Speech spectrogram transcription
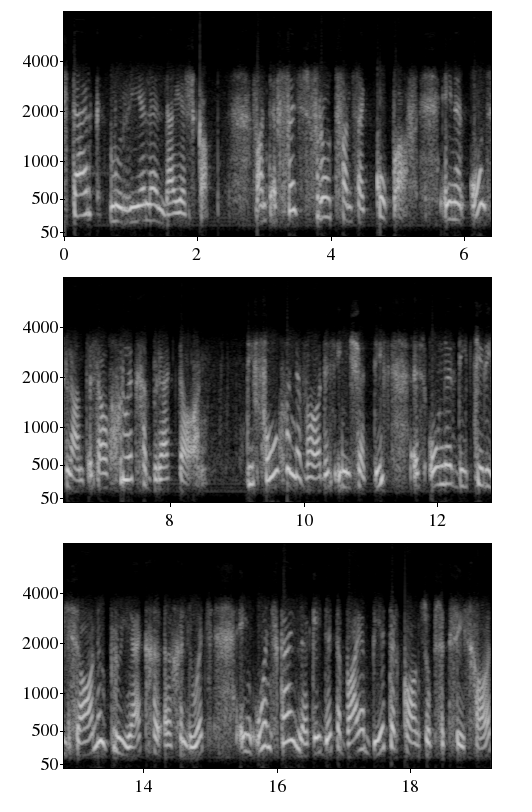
sterk morele leierskap. Want 'n vis vrot van sy kop af en in ons land is daar groot gebrek daaraan Die volgende waardesinisiatief is onder die Tirisano projek ge, uh, geloods en oënskynlik het dit 'n baie beter kans op sukses gehad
